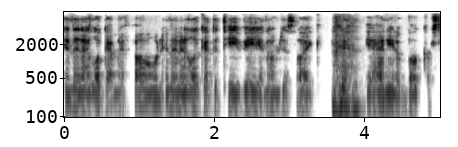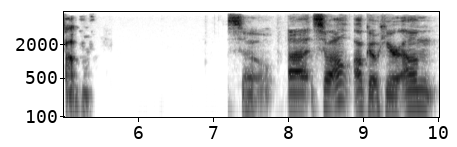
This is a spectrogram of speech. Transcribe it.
and then I look at my phone, and then I look at the TV, and I'm just like, yeah, I need a book or something. So, uh, so I'll I'll go here. Um,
